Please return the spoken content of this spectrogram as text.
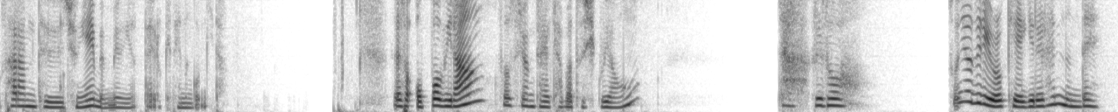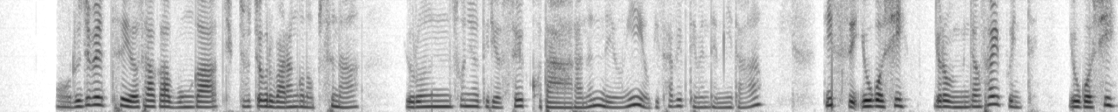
사람들 중에 몇 명이었다 이렇게 되는 겁니다. 그래서 어법이랑 서술형 잘 잡아두시고요. 자, 그래서 소녀들이 이렇게 얘기를 했는데 어, 루즈벨트 여사가 뭔가 직접적으로 말한 건 없으나 요런 소녀들이었을 거다라는 내용이 여기 삽입되면 됩니다. this 요것이 여러분 문장 삽입 포인트 요것이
